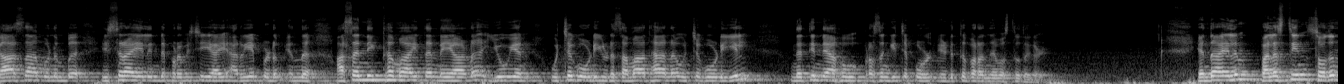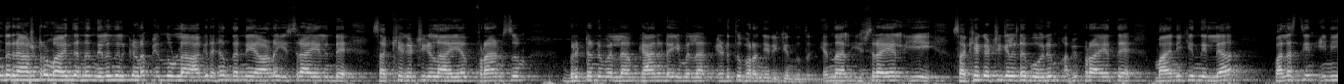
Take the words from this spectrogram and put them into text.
ഗാസ മുനമ്പ് ഇസ്രായേലിന്റെ പ്രവിശ്യയായി അറിയപ്പെടും എന്ന് അസന്നിഗ്ധമായി തന്നെയാണ് യു എൻ ഉച്ചകോടിയുടെ സമാധാന ഉച്ചകോടിയിൽ നെത്തിന്യാഹു പ്രസംഗിച്ചപ്പോൾ എടുത്തു പറഞ്ഞ വസ്തുതകൾ. എന്തായാലും ഫലസ്തീൻ സ്വതന്ത്ര രാഷ്ട്രമായി തന്നെ നിലനിൽക്കണം എന്നുള്ള ആഗ്രഹം തന്നെയാണ് ഇസ്രായേലിന്റെ സഖ്യകക്ഷികളായ ഫ്രാൻസും ബ്രിട്ടനുമെല്ലാം കാനഡയുമെല്ലാം എടുത്തു പറഞ്ഞിരിക്കുന്നത്. എന്നാൽ ഇസ്രായേൽ ഈ സഖ്യകക്ഷികളുടെ പോലും അഭിപ്രായത്തെ മാനിക്കുന്നില്ല. പലസ്തീൻ ഇനി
